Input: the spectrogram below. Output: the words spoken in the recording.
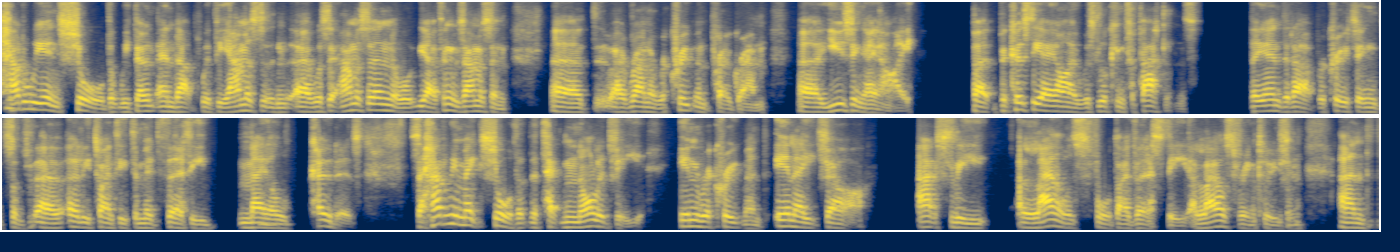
how do we ensure that we don't end up with the Amazon? Uh, was it Amazon or yeah, I think it was Amazon. Uh, ran a recruitment program uh, using AI, but because the AI was looking for patterns, they ended up recruiting sort of uh, early twenty to mid thirty male mm-hmm. coders. So how do we make sure that the technology in recruitment in HR actually allows for diversity, allows for inclusion, and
